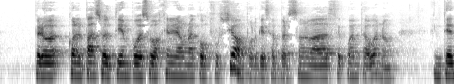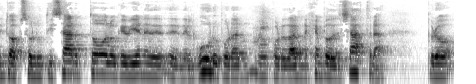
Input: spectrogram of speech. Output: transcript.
pero con el paso del tiempo eso va a generar una confusión, porque esa persona va a darse cuenta, bueno, intento absolutizar todo lo que viene del guru, por por dar un ejemplo del shastra, pero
